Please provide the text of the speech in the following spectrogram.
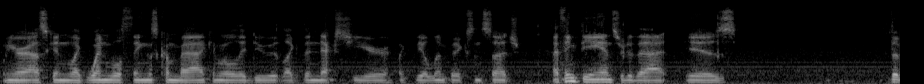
when you're asking like when will things come back and will they do it like the next year like the olympics and such i think the answer to that is the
